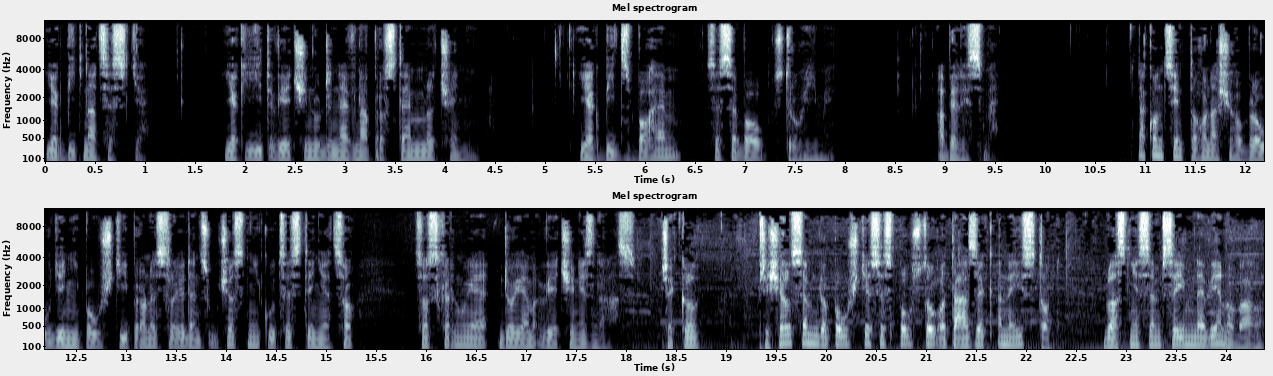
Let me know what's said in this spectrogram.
Jak být na cestě? Jak jít většinu dne v naprostém mlčení? Jak být s Bohem, se sebou, s druhými? A byli jsme. Na konci toho našeho bloudění pouští pronesl jeden z účastníků cesty něco, co schrnuje dojem většiny z nás. Řekl, přišel jsem do pouště se spoustou otázek a nejistot, Vlastně jsem se jim nevěnoval.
